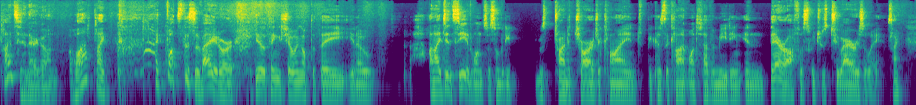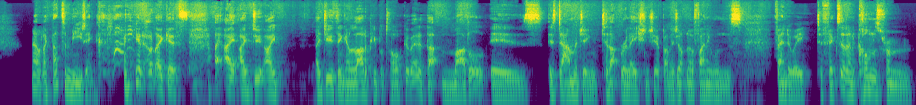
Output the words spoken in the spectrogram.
Clients sitting there going, "What? Like, like what's this about?" Or you know, things showing up that they you know, and I did see it once. So somebody was trying to charge a client because the client wanted to have a meeting in their office, which was two hours away. It's like, no, like that's a meeting. you know, like it's, I, I, I, do, I, I do think a lot of people talk about it. That model is, is damaging to that relationship. And I don't know if anyone's found a way to fix it. And it comes from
